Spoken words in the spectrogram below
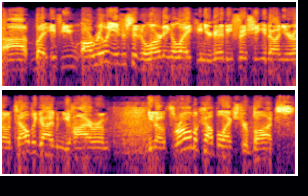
Uh, but if you are really interested in learning a lake and you're going to be fishing it on your own, tell the guide when you hire him, you know, throw him a couple extra bucks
